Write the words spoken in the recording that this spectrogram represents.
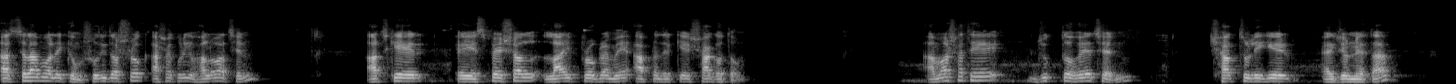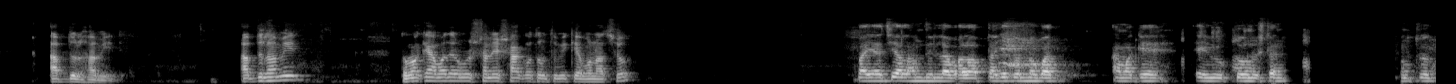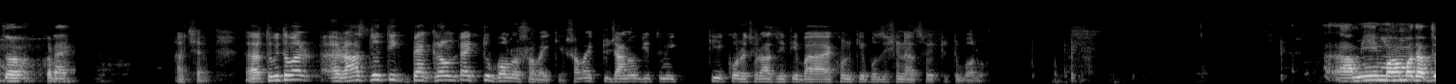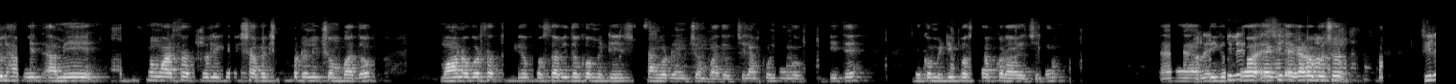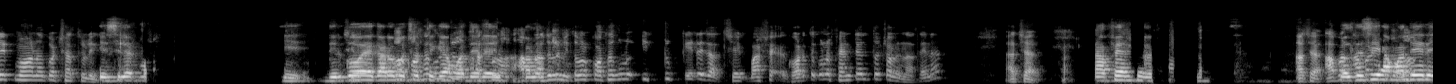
আসসালামু আলাইকুম। সুধী দর্শক, আশা করি ভালো আছেন। আজকের এই স্পেশাল লাইভ প্রোগ্রামে আপনাদেরকে স্বাগতম। আমার সাথে যুক্ত হয়েছেন ছাত্রলীগের একজন নেতা, আব্দুল হামিদ। আব্দুল হামিদ, তোমাকে আমাদের অনুষ্ঠানে স্বাগতম। তুমি কেমন আছো? ভাই, আছি আলহামদুলিল্লাহ, ভালো। আপনাকে ধন্যবাদ আমাকে এই উক্ত অনুষ্ঠান করায়। আচ্ছা। তুমি তোমার রাজনৈতিক ব্যাকগ্রাউন্ডটা একটু বলো সবাইকে। সবাই একটু জানো যে তুমি কি করেছ রাজনীতি বা এখন কি পজিশনে আছো একটু একটু বলো। আমি মোহাম্মদ আব্দুল হামিদ। আমি সোমবার ছাত্রলীগের সাবেক সাংগঠনিক সম্পাদক। মহানগর ছাত্রলীগের প্রস্তাবিত কমিটির সাংগঠনিক সম্পাদক ছিলাম পূর্ণাঙ্গ কমিটিতে। যে কমিটি প্রস্তাব করা হয়েছিল। মানে বিগত এগারো মহানগর- বছর সিলেট মহানগর ছাত্রলীগ। সিলেট দীর্ঘ এগারো বছর থেকে আমাদের তোমার কথাগুলো একটু কেটে যাচ্ছে বাসায় ঘরেতে কোনো ফ্যান ট্যান তো চলে না তাই না? আচ্ছা। না, ফ্যান আচ্ছা আবার বলতেছি আমাদের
